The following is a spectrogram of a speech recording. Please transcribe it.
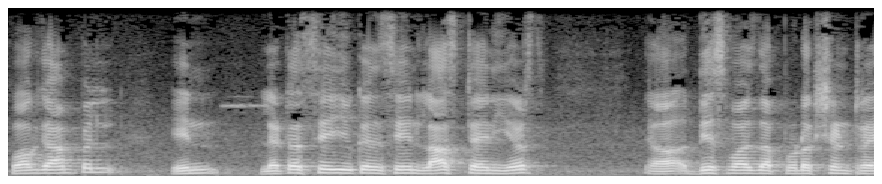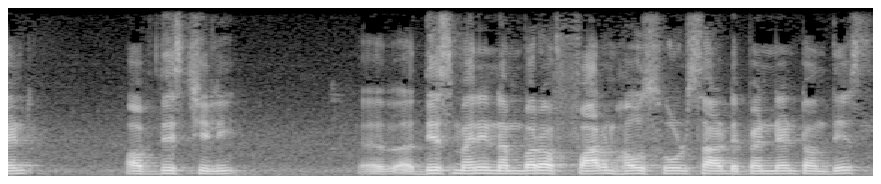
For example, in let us say you can say in last 10 years, uh, this was the production trend of this chili. Uh, this many number of farm households are dependent on this.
